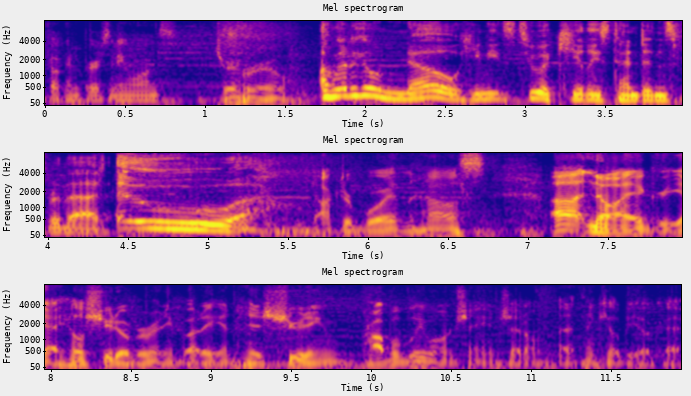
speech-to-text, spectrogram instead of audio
fucking person he wants. True. True. I'm gonna go no. He needs two Achilles tendons for that. Ooh. Doctor Boy in the house. Uh, no, I agree. Yeah, he'll shoot over anybody, and his shooting probably won't change. I don't. I think he'll be okay.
